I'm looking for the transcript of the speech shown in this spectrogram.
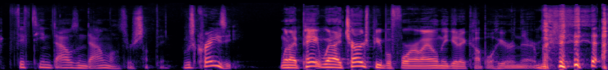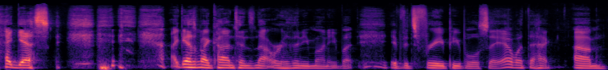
like fifteen thousand downloads or something. It was crazy when I pay when I charge people for them, I only get a couple here and there. But I guess I guess my content's not worth any money. But if it's free, people will say, "Oh, what the heck?" Um,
